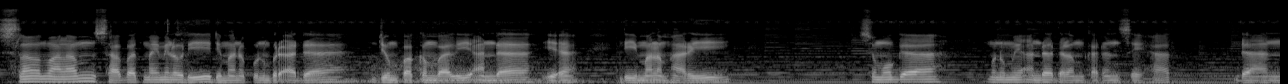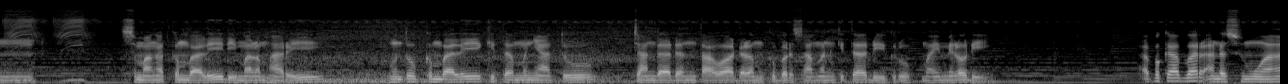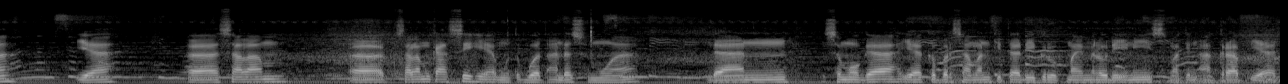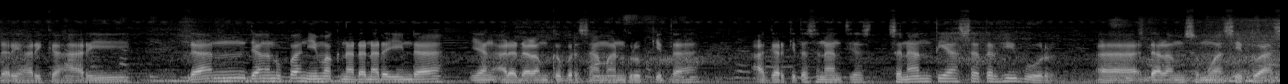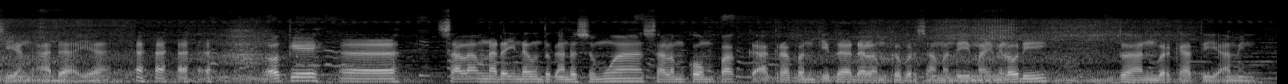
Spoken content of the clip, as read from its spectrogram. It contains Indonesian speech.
Selamat malam sahabat My Melody di mana pun berada Jumpa kembali Anda ya di malam hari. Semoga menemui Anda dalam keadaan sehat Dan semangat kembali di malam hari. Untuk kembali kita menyatu canda dan tawa dalam kebersamaan kita di grup My Melody. Apa kabar Anda semua? Ya, uh, salam uh, salam kasih ya untuk buat anda semua. Dan semoga ya kebersamaan kita di grup My Melody ini semakin akrab ya dari hari ke hari. Dan jangan lupa nyimak nada-nada indah yang ada dalam kebersamaan grup kita agar kita senantiasa, senantiasa terhibur uh, dalam semua situasi yang ada ya. Oke, okay, uh, Salam nada indah untuk Anda semua. Salam kompak keakraban kita dalam kebersamaan di My Melody. Tuhan berkati. Amin.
